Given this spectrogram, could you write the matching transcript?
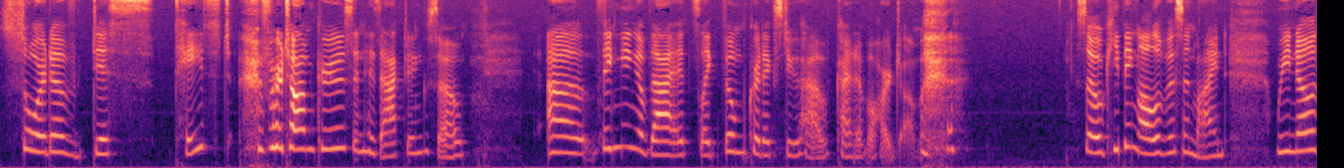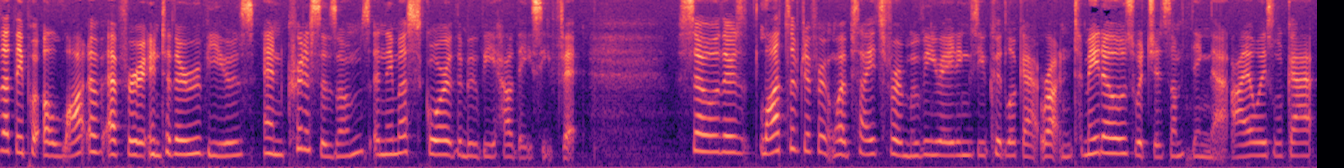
sort of distaste for Tom Cruise and his acting. So uh, thinking of that, it's like film critics do have kind of a hard job. So, keeping all of this in mind, we know that they put a lot of effort into their reviews and criticisms, and they must score the movie how they see fit. So, there's lots of different websites for movie ratings. You could look at Rotten Tomatoes, which is something that I always look at.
